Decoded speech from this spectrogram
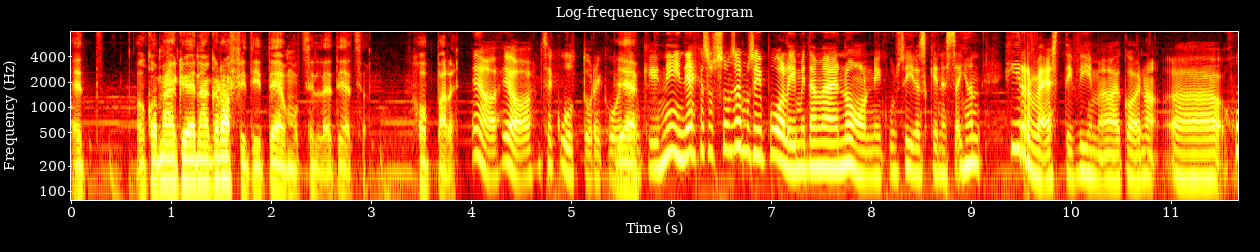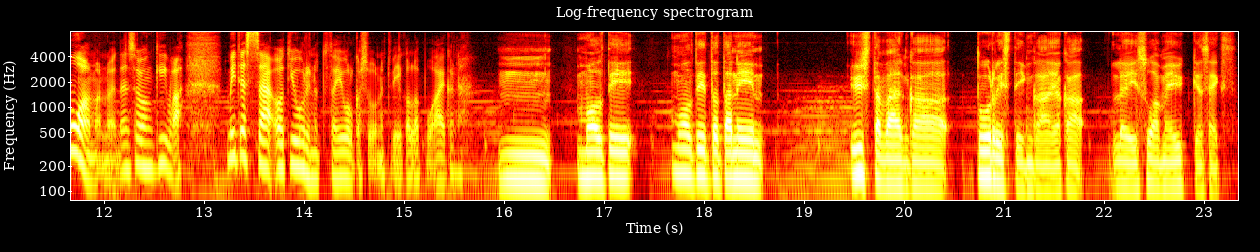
Et, onko mä kyllä enää graffitia tee, mutta silleen, tiedätkö, hoppari. Joo, joo, se kulttuuri kuitenkin. Niin, ehkä sussa on semmoisia puolia, mitä mä en ole niin kuin siinä skenessä ihan hirveästi viime aikoina öö, huomannut, joten se on kiva. Miten sä oot juhlinut tätä julkaisua nyt viikonlopun aikana? Mm, me oltiin, me oltiin tota niin, ystävän kanssa, turistin kanssa, joka löi Suomen ykköseksi.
